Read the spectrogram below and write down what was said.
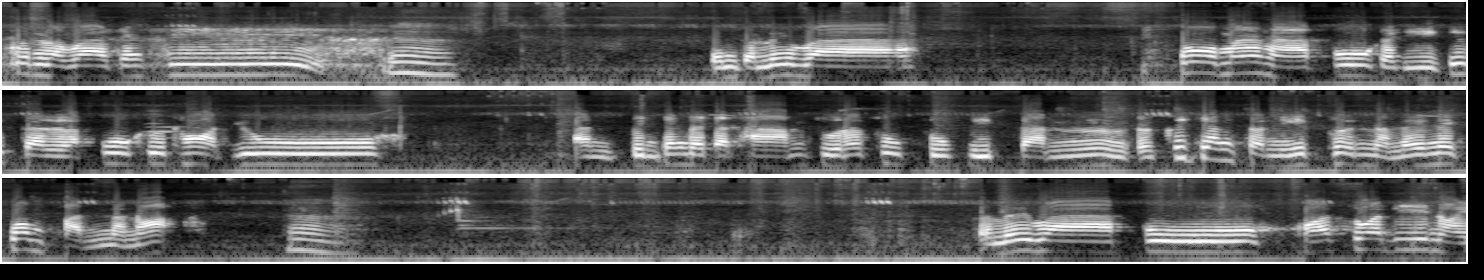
เพื่อนละว่าจังซี่จ้าเป็นก็เลยว่าโทรมาหาปูก็ดีคือกันละปูคือทอดอยู่ อันเป็นจังไดกระถามสุรสุขสุขดิบกันก็คือจังสนิทเพิ่นน่ะในในความฝันน่ะเนาะค่ะ ก็เลยว่าปูขอตัวดีหน่อย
